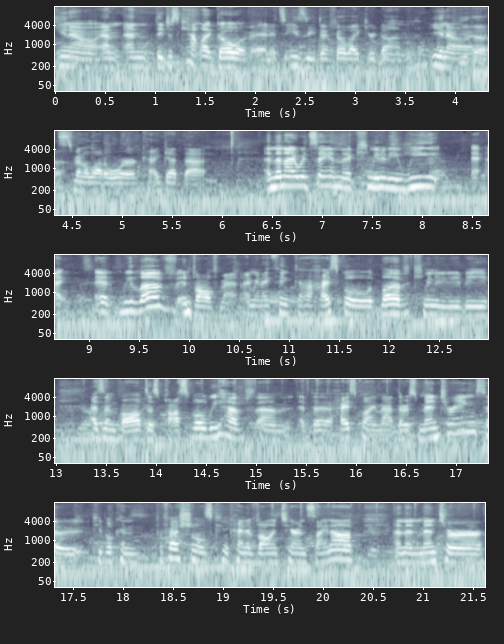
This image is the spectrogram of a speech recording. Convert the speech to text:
you know, and, and they just can't let go of it. It's easy to feel like you're done, you know, Yeah. and it's been a lot of work. I get that. And then I would say in the community, we I, I, we love involvement. I mean, I think a high school would love community to be as involved as possible. We have um, at the high school I'm at, there's mentoring, so people can professionals can kind of volunteer and sign up, and then mentor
